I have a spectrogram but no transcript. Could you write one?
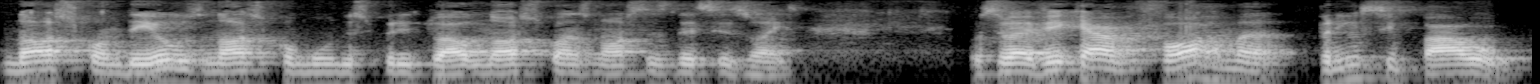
nós com Deus, nós com o mundo espiritual, nós com as nossas decisões. Você vai ver que a forma principal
